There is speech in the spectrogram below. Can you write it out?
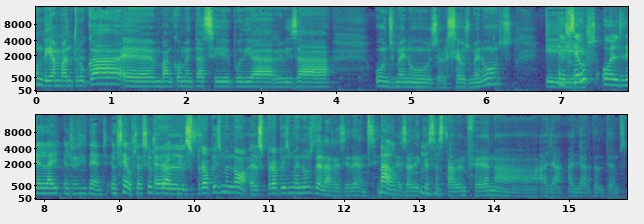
un dia em van trucar, eh, em van comentar si podia revisar uns menús, els seus menús, i... Els seus o els de residents? Els seus, els seus propis? Els propis, no, els propis menús de la residència. Val. És a dir, que mm -hmm. s'estaven fent a, allà, al llarg del temps.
